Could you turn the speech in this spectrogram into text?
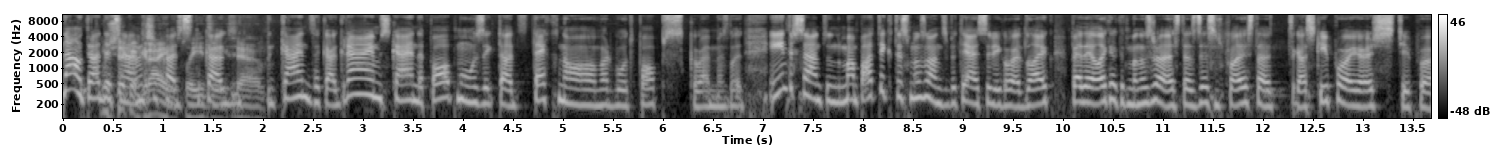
Nav kā tradicionāli, viņš ir kāds tā līdzīgs, kā, kinda, tā kā graims, kinda pop mūzika, tāds tehno, varbūt pops, kaut kāda mazliet. Interesanti, un man patika tas muzons, bet jā, es arī kaut kādu laiku, pēdējā laikā, kad man uzrādījās tās dziesmas plēs, tā, tā kā skipoju, es, ķipa,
